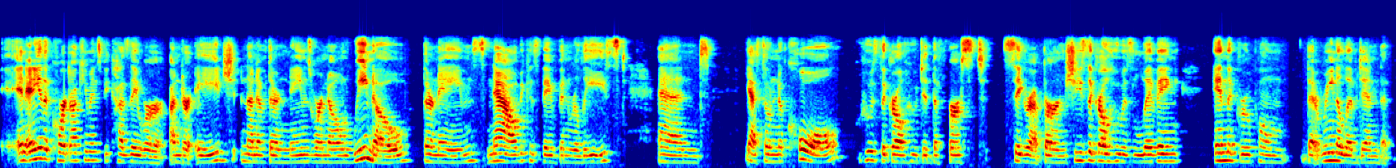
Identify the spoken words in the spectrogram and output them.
in any of the court documents, because they were underage, none of their names were known. We know their names now because they've been released. And yeah, so Nicole, who's the girl who did the first cigarette burn, she's the girl who was living in the group home that Reena lived in, that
